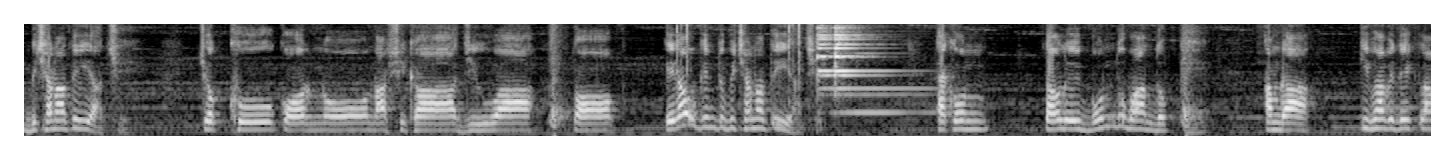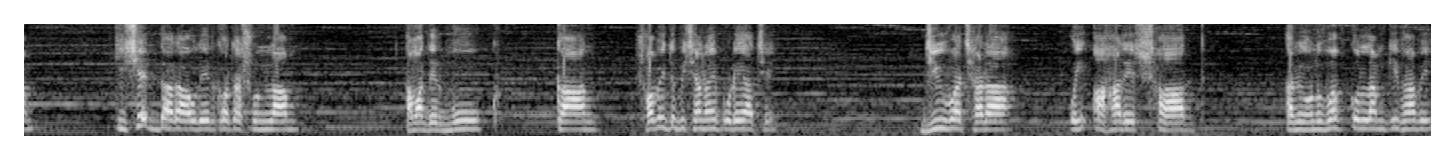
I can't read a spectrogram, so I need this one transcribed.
বিছানাতেই আছে। চক্ষু, কর্ণ, নাসিকা, জিহ্বা, ত্বক, এরাও কিন্তু বিছানাতেই আছে। এখন তাহলে ওই বন্ধু বান্ধবকে আমরা কীভাবে দেখলাম? কিসের দ্বারা ওদের কথা শুনলাম? আমাদের মুখ, কান সবই তো বিছানায় পড়ে আছে। জিহ্বা ছাড়া ওই আহারের স্বাদ আমি অনুভব করলাম কীভাবে?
